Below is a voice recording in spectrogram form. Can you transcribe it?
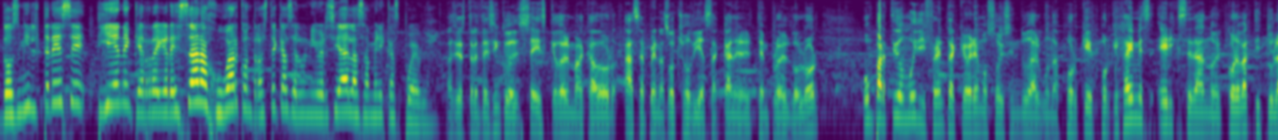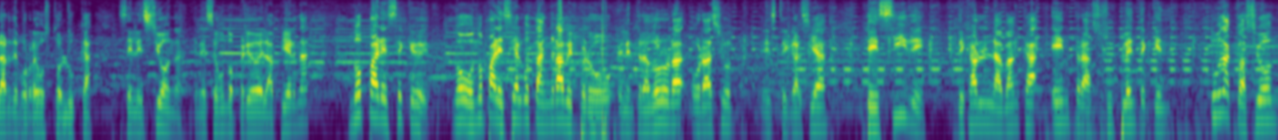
2013, tiene que regresar a jugar contra Aztecas de la Universidad de las Américas Puebla. Así es, 35-16 quedó el marcador hace apenas ocho días acá en el Templo del Dolor. Un partido muy diferente al que veremos hoy, sin duda alguna. ¿Por qué? Porque Jaime Eric Sedano, el coreback titular de Borregos Toluca, se lesiona en el segundo periodo de la pierna. No parece que, no, no parecía algo tan grave, pero el entrenador Hora- Horacio este, García decide dejarlo en la banca, entra su suplente, quien tuvo una actuación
